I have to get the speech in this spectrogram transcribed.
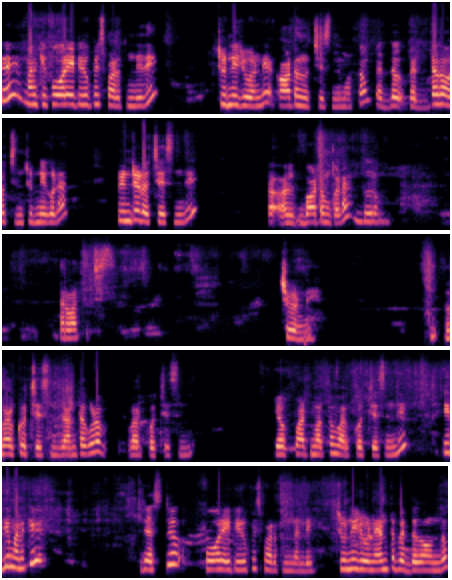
అయితే మనకి ఫోర్ ఎయిటీ రూపీస్ పడుతుంది ఇది. చున్నీ చూడండి కాటన్ వచ్చేసింది మొత్తం. పెద్ద పెద్దగా వచ్చింది చున్నీ కూడా. ప్రింటెడ్ వచ్చేసింది. బాటమ్ కూడా దూరం. తర్వాత చూడండి. వర్క్ వచ్చేసింది. అంతా కూడా వర్క్ వచ్చేసింది. యోక్ పార్ట్ మొత్తం వర్క్ వచ్చేసింది. ఇది మనకి జస్ట్ ఫోర్ ఎయిటీ రూపీస్ పడుతుందండి. చున్నీ చూడండి ఎంత పెద్దగా ఉందో.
